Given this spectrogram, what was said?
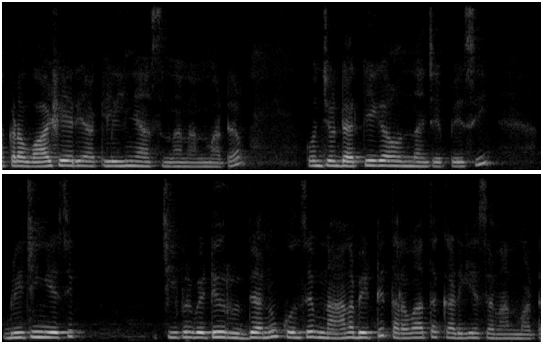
అక్కడ వాష్ ఏరియా క్లీన్ చేస్తున్నాను అనమాట కొంచెం డర్టీగా ఉందని చెప్పేసి బ్లీచింగ్ వేసి చీపురు పెట్టి రుద్దాను. కొంచెంసేపు నానబెట్టి తర్వాత కడిగేసాను అనమాట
